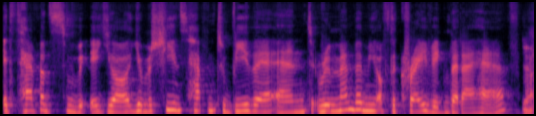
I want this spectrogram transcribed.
it happens your your machines happen to be there and remember me of the craving that i have. Yeah.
